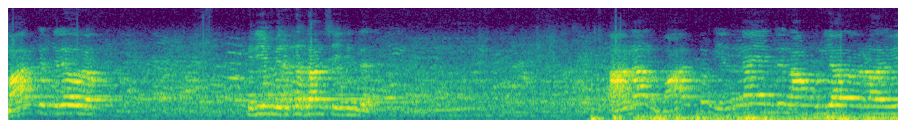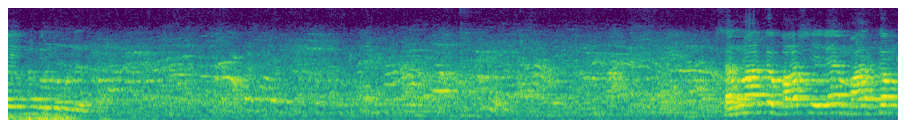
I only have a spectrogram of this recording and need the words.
மார்க்கத்திலே ஒரு பிரியம் இருக்கத்தான் செய்கின்றது. ஆனால் மார்க்கம் என்ன என்று நாம் புரியாதவர்களாகவே இன்னும் இருந்து கொண்டிருக்கிறோம். சன்மார்க்க பாஷையிலே மார்க்கம்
